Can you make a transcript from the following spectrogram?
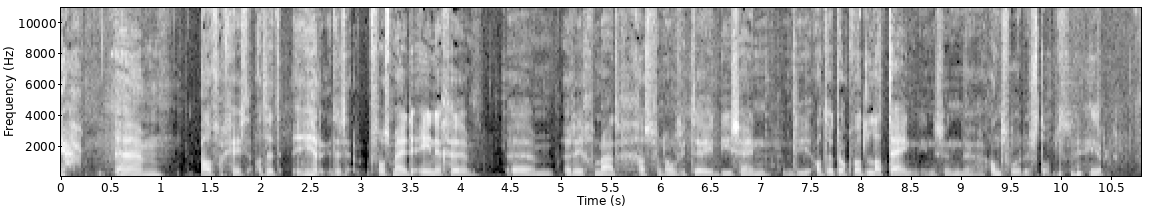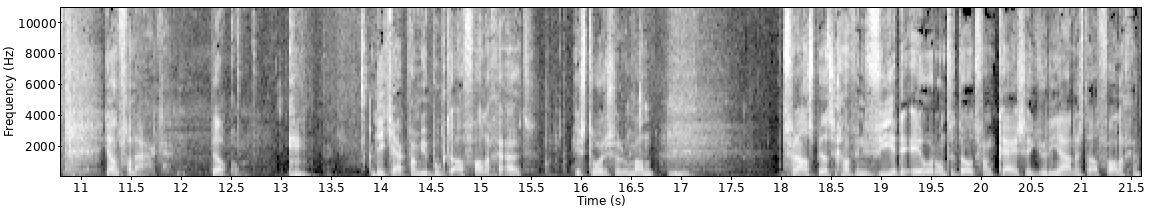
ja, um, Paul van Geest altijd heerlijk. Dat is volgens mij de enige um, regelmatige gast van OVT... Die, zijn, die altijd ook wat Latijn in zijn uh, antwoorden stopt. Heerlijk. Jan van Aken, welkom. Dit jaar kwam je boek De Afvallige uit. Historische roman. Het verhaal speelt zich af in de vierde eeuw... rond de dood van keizer Julianus de Afvallige.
